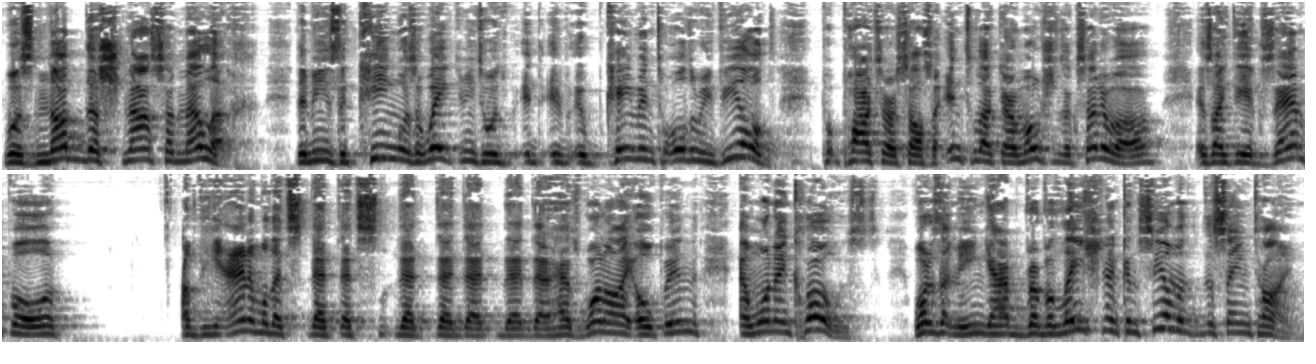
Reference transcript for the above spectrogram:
was Nada Shnasa Melech, that means the king was awake. That means it, was, it, it, it came into all the revealed parts of ourselves, our intellect, our emotions, etc. Is like the example of the animal that's that that's that that that that, that has one eye open and one eye closed. What does that mean? You have revelation and concealment at the same time.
